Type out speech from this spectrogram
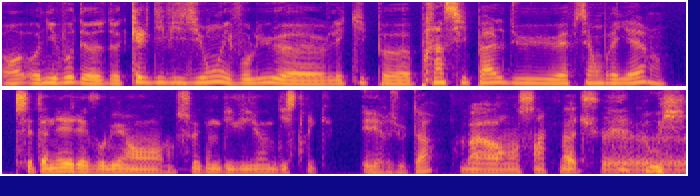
Au, niveau de, de, quelle division évolue l'équipe principale du FC Ambrière Cette année, elle évolue en seconde division de district. Et les résultats? Bah en 5 matchs, oui.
